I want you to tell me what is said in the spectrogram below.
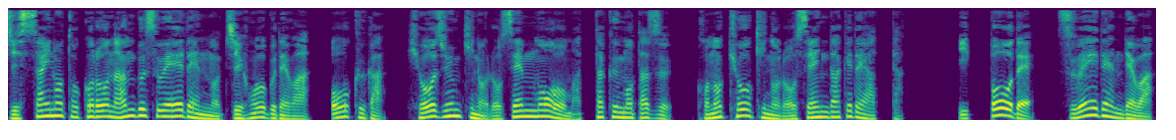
実際のところ南部スウェーデンの地方部では、多くが標準機の路線網を全く持たず、この狂気の路線だけであった。一方で、スウェーデンでは、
